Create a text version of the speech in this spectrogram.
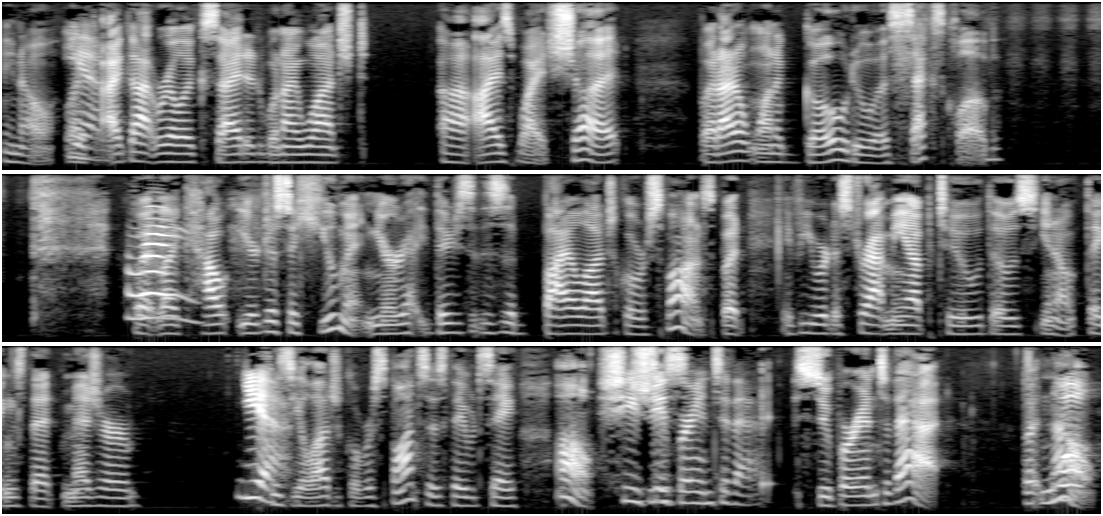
You know, like Yeah. I got real excited when I watched uh, Eyes Wide Shut, but I don't want to go to a sex club. But like how you're just a human. You're there's this is a biological response. But if you were to strap me up to those, you know, things that measure yeah. physiological responses, they would say, "Oh, She's, super into that. super into that." But no, Well,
